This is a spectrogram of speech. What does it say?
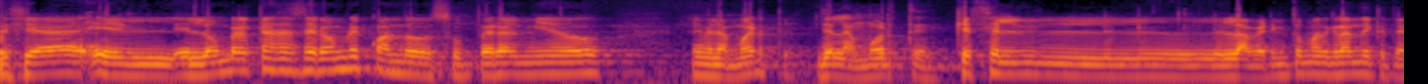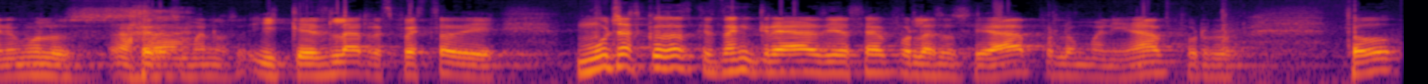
decía: el, el hombre alcanza a ser hombre cuando supera el miedo de la muerte. De la muerte. que es el, el laberinto más grande que tenemos los Ajá. seres humanos y que es la respuesta de muchas cosas que están creadas, ya sea por la sociedad, por la humanidad, por todo,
